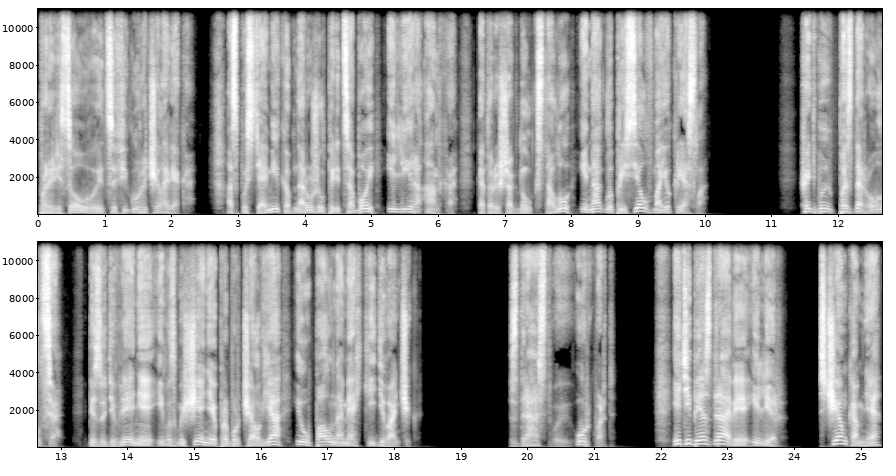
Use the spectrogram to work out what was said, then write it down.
прорисовывается фигура человека. А спустя миг обнаружил перед собой Иллира Анха, который шагнул к столу и нагло присел в мое кресло. «Хоть бы поздоровался!» Без удивления и возмущения пробурчал я и упал на мягкий диванчик. «Здравствуй, Урквард!» «И тебе здравия, Иллир!» С чем ко мне?»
